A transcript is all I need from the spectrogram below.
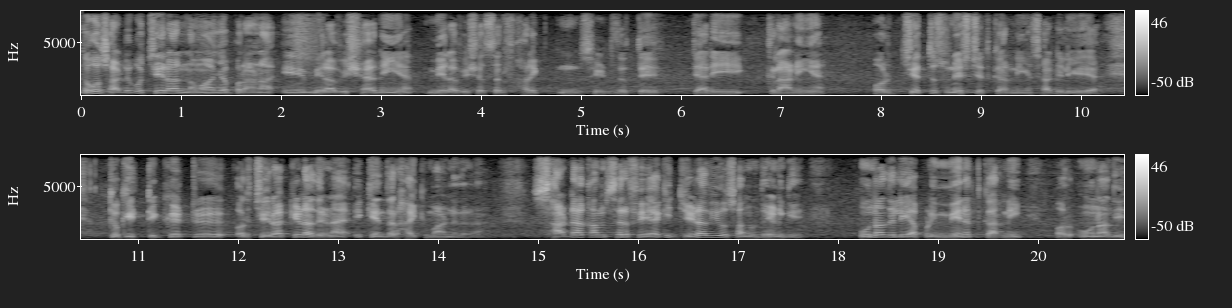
ਦੇਖੋ ਸਾਡੇ ਕੋਲ ਚਿਹਰਾ ਨਵਾਂ ਜਾਂ ਪੁਰਾਣਾ ਇਹ ਮੇਰਾ ਵਿਸ਼ਾ ਨਹੀਂ ਹੈ। ਮੇਰਾ ਵਿਸ਼ਾ ਸਿਰਫ ਹਰ ਇੱਕ ਸੀਟ ਦੇ ਉੱਤੇ ਤਿਆਰੀ ਕਰਾਣੀ ਹੈ। ਔਰ ਜਿੱਤ ਸੁਨਿਸ਼ਚਿਤ ਕਰਨੀ ਹੈ ਸਾਡੇ ਲਈ ਇਹ ਹੈ। ਕਿਉਂਕਿ ਟਿਕਟ ਔਰ ਚਿਹਰਾ ਕਿਹੜਾ ਦੇਣਾ ਹੈ? ਇਹ ਕੇਂਦਰ ਹਾਈ ਕਮਾਂਡ ਨੇ ਦੇਣਾ। ਸਾਡਾ ਕੰਮ ਸਿਰਫ ਇਹ ਹੈ ਕਿ ਜਿਹੜਾ ਵੀ ਉਹ ਸਾਨੂੰ ਦੇਣਗੇ ਉਹਨਾਂ ਦੇ ਲਈ ਆਪਣੀ ਮਿਹਨਤ ਕਰਨੀ ਔਰ ਉਹਨਾਂ ਦੀ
